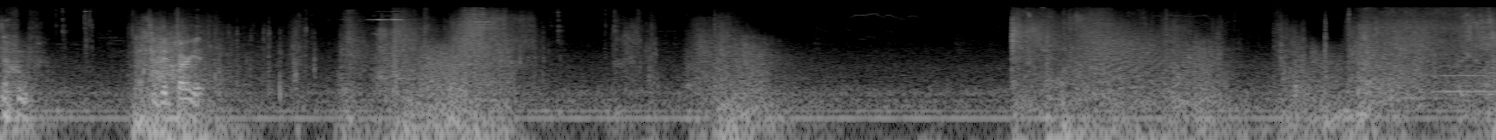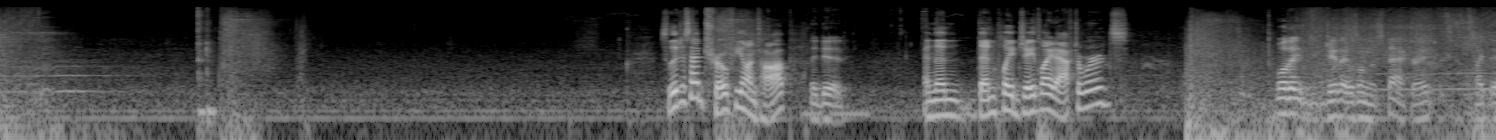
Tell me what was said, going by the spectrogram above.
That's a good target. So they just had Trophy on top, They did. and then then played Jade Light afterwards. Well, they J-Light was on the stack, right? Like they,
